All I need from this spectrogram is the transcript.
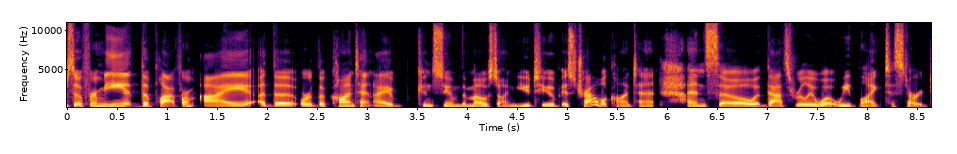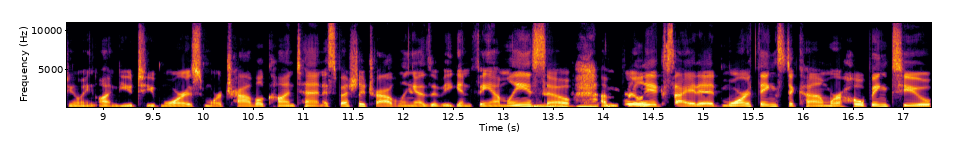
So for me, the platform I uh, the or the content I consume the most on YouTube is travel content. And so that's really what we'd like to start doing on YouTube more is more travel content, especially traveling as a vegan family. So mm-hmm. I'm really excited. More things to come. We're hoping to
